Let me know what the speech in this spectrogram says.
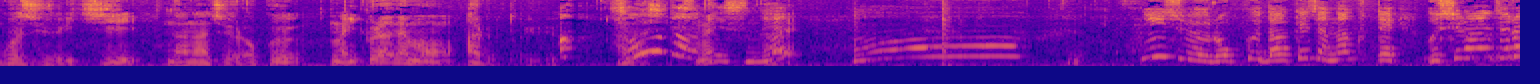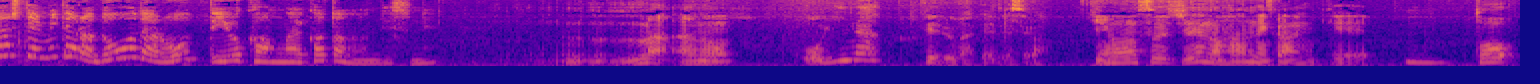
5176、まあ、いくらでもあるという話ですね。そうなんですね。はい26だけじゃなくて後ろにずらしてみたらどうだろうっていう考え方なんですね。まああの補ってるわけですよ。基本数値での半値関係と、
